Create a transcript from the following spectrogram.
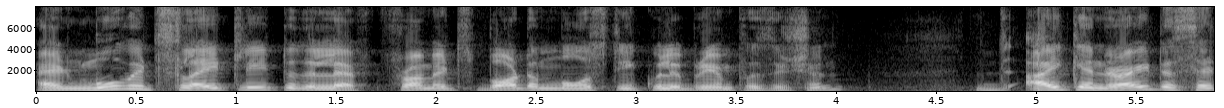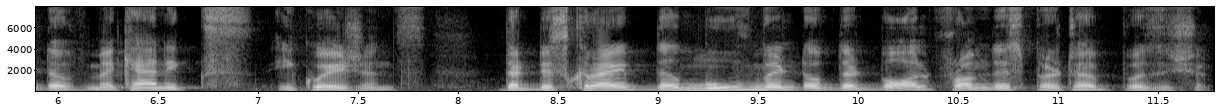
and move it slightly to the left from its bottom most equilibrium position, I can write a set of mechanics equations that describe the movement of that ball from this perturbed position.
